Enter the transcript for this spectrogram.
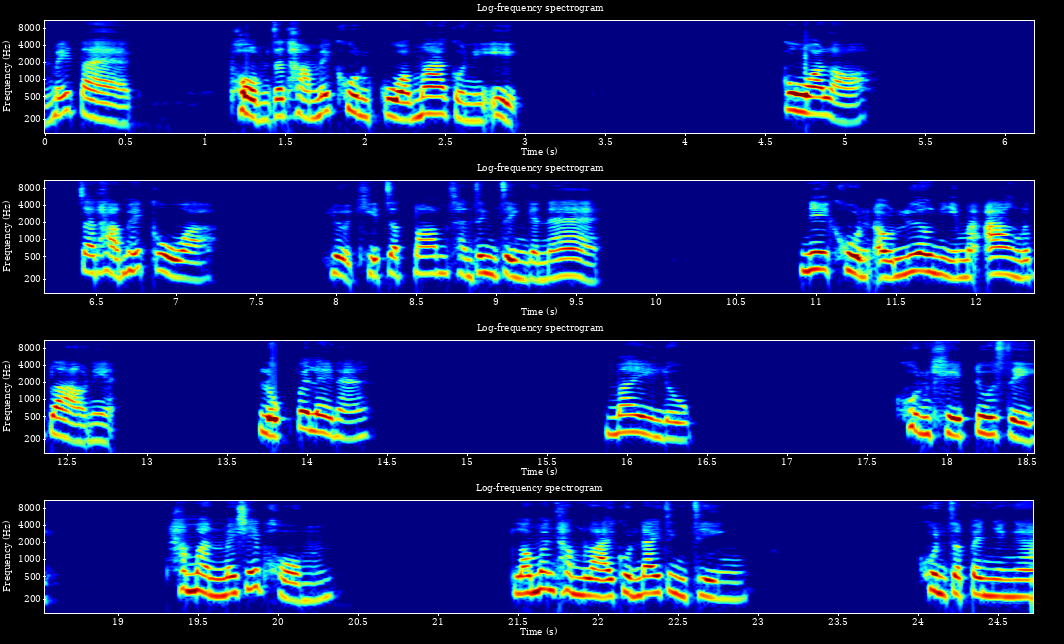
นไม่แตก ผมจะทำให้คุณกลัวมากกว่านี้อีก กลัวเหรอ จะทำให้กลัว หรือคิดจะป้ามฉันจริง ๆ กันแน่ นี่คุณเอาเรื่องนี้มาอ้างหรือเปล่าเนี่ย ลุกไปเลยนะ ไม่ลุก คุณคิดดูสิ ถ้ามันไม่ใช่ผม แล้วมันทำร้ายคุณได้จริง ๆ คุณจะเป็นยังไง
